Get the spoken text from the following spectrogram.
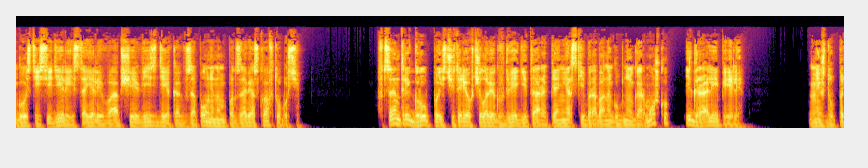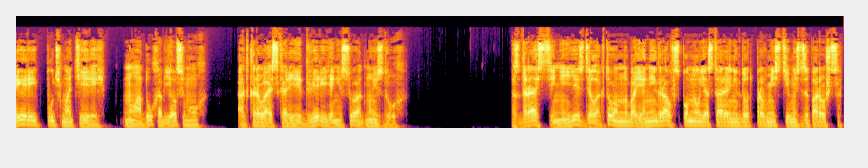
Гости сидели и стояли вообще везде, как в заполненном под завязку автобусе. В центре группа из четырех человек в две гитары, пионерский барабан и губную гармошку играли и пели. Между прерий путь материй, ну а дух объелся мух. Открывай скорее двери, я несу одну из двух. «Здрасте, не ездил, а кто вам на баяне играл?» — вспомнил я старый анекдот про вместимость запорожца.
